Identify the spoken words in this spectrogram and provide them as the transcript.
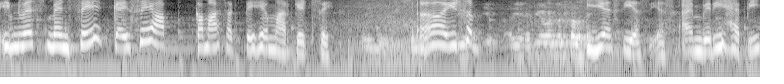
इन्वेस्टमेंट से कैसे आप कमा सकते हैं मार्केट से। It's yes yes yes I am very happy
